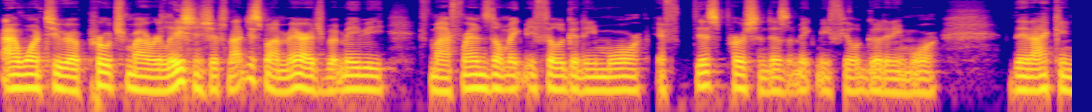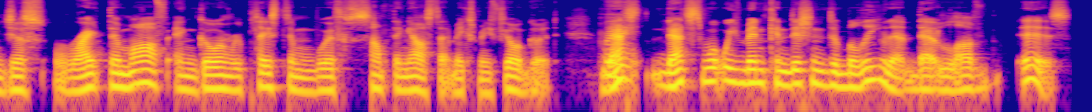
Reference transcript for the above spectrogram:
I want to approach my relationships, not just my marriage, but maybe if my friends don't make me feel good anymore, if this person doesn't make me feel good anymore, then I can just write them off and go and replace them with something else that makes me feel good. That's that's what we've been conditioned to believe that that love is.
